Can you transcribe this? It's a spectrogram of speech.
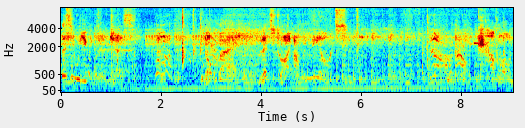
Let's see what you can do, Chase. Not bad. Let's try upping the odds. Come on.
